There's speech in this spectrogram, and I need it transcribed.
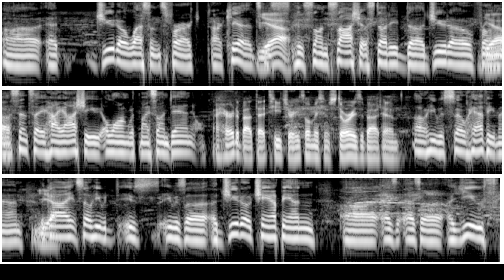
uh, at judo lessons for our our kids. Yeah. his son Sasha studied uh, judo from Yeah. uh, Sensei Hayashi along with my son Daniel. I heard about that teacher. He told me some stories about him. Oh, he was so heavy, man. The Yeah. guy. So he would. He was. He was a, a judo champion uh, as as a, a youth.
